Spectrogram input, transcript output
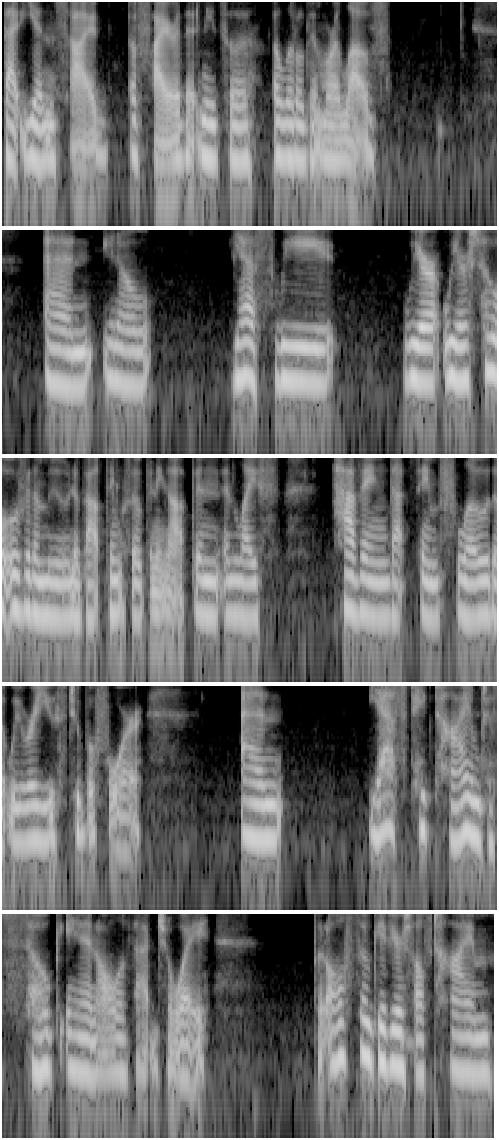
that yin side of fire that needs a, a little bit more love. And, you know, yes, we we are we are so over the moon about things opening up and, and life having that same flow that we were used to before. And yes, take time to soak in all of that joy, but also give yourself time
